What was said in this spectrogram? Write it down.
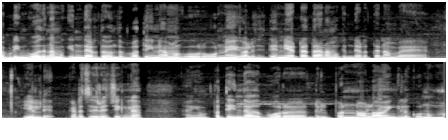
அப்படிங்கும்போது நமக்கு இந்த இடத்த வந்து பார்த்திங்கன்னா நமக்கு ஒரு ஒன்றே காலஞ்சு தென்னியாட்டை தான் நமக்கு இந்த இடத்த நம்ம ஈல்டு கிடச்சிதுன்னு வச்சுங்களேன் அவங்க முப்பத்தைந்தாவது போர் ட்ரில் பண்ணாலும் அவங்களுக்கு ஒன்றும்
